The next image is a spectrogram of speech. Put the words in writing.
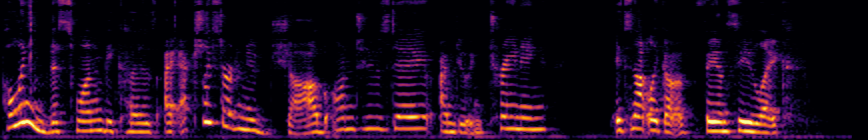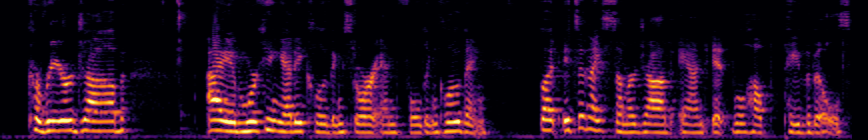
Pulling this one because I actually start a new job on Tuesday. I'm doing training. It's not like a fancy like career job. I am working at a clothing store and folding clothing but it's a nice summer job and it will help pay the bills.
